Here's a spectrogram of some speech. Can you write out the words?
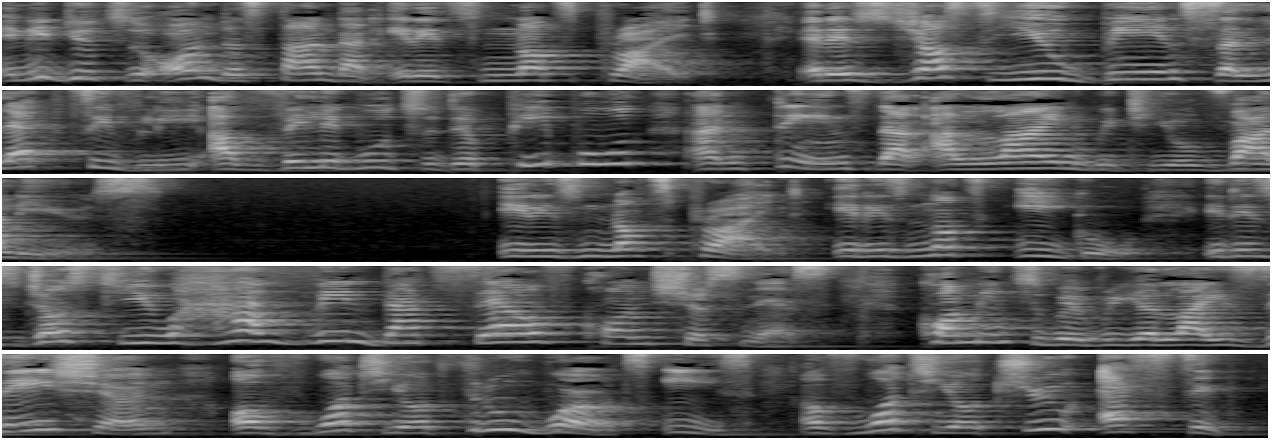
I need you to understand that it is not pride. It is just you being selectively available to the people and things that align with your values. It is not pride. It is not ego. It is just you having that self consciousness, coming to a realization of what your true worth is, of what your true esteem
